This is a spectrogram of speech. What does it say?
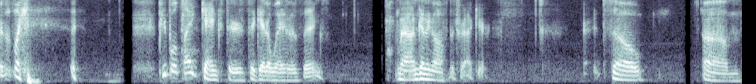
It's just like people like gangsters to get away with things. Man, I'm getting off the track here. so, um,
